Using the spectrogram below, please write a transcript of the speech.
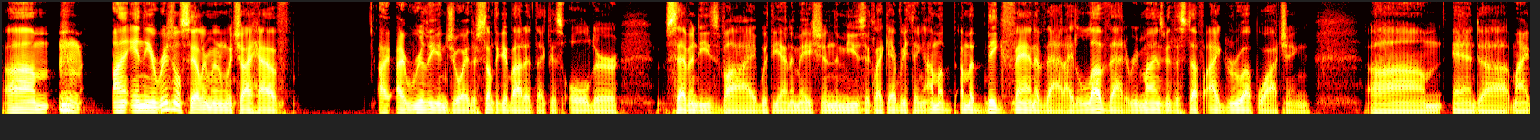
Um, in the original Sailor Moon, which I have, I, I really enjoy. There's something about it, like this older '70s vibe with the animation, the music, like everything. I'm a I'm a big fan of that. I love that. It reminds me of the stuff I grew up watching. Um, and uh, my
